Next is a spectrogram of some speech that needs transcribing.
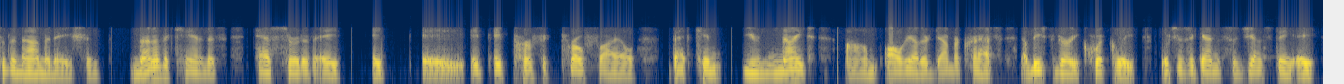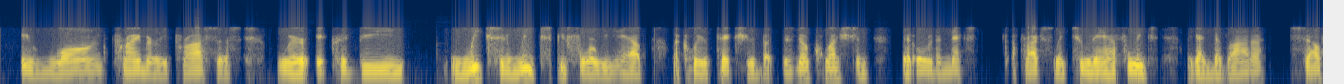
to the nomination. None of the candidates has sort of a a, a, a perfect profile that can unite um, all the other Democrats at least very quickly, which is again suggesting a a long primary process where it could be weeks and weeks before we have a clear picture. But there's no question that over the next approximately two and a half weeks, again, Nevada, South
